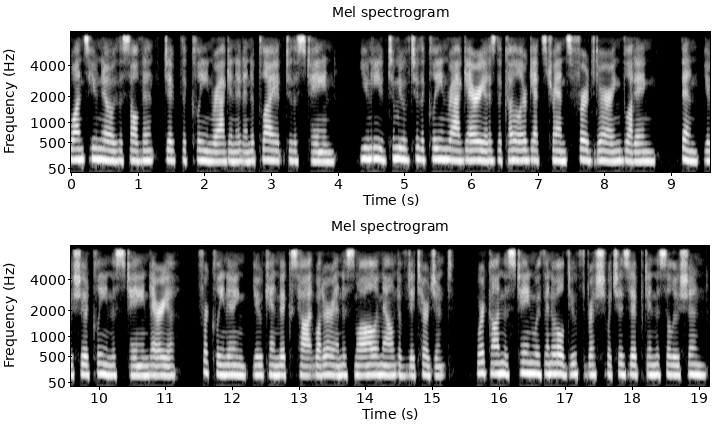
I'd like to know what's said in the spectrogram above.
Once you know the solvent, dip the clean rag in it and apply it to the stain. You need to move to the clean rag area as the color gets transferred during blotting. Then, you should clean the stained area. For cleaning, you can mix hot water and a small amount of detergent. Work on the stain with an old toothbrush which is dipped in the solution.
